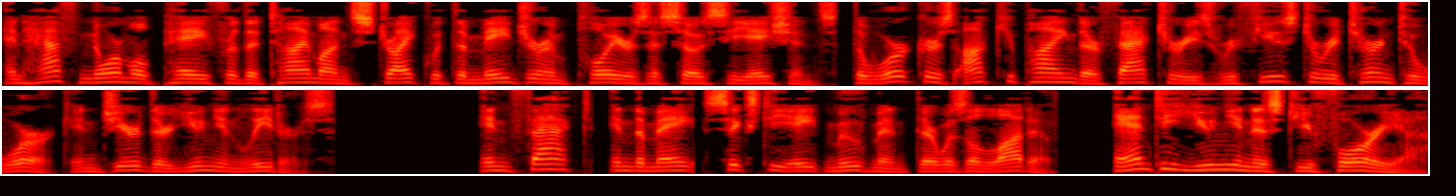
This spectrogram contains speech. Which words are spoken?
and half normal pay for the time on strike with the major employers' associations, the workers occupying their factories refused to return to work and jeered their union leaders. In fact, in the May 68 movement there was a lot of anti-unionist euphoria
